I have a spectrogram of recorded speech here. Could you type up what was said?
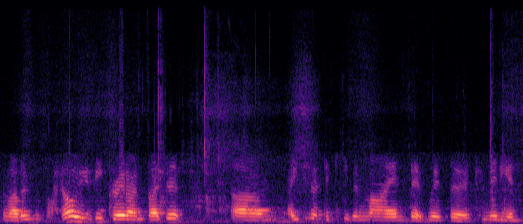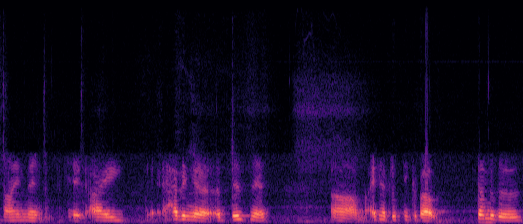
some others have like, oh, you'd be great on budget. Um, I do have to keep in mind that with a committee assignment, that I having a, a business, um, I'd have to think about some of those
